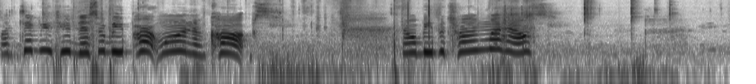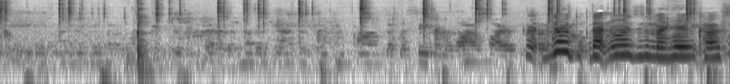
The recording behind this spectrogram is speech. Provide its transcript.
What's up YouTube? This will be part one of Cops. I'll be patrolling my house. That, that noise is my handcuffs.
